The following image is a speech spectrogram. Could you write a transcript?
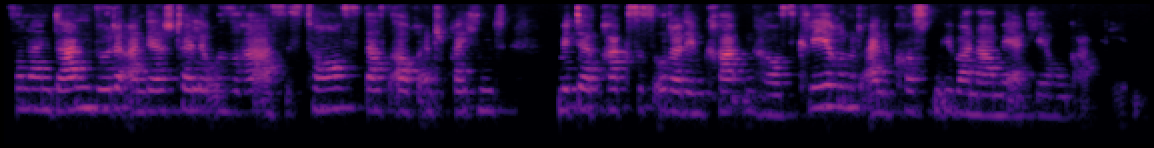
sondern dann würde an der Stelle unsere Assistance das auch entsprechend mit der Praxis oder dem Krankenhaus klären und eine Kostenübernahmeerklärung abgeben.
